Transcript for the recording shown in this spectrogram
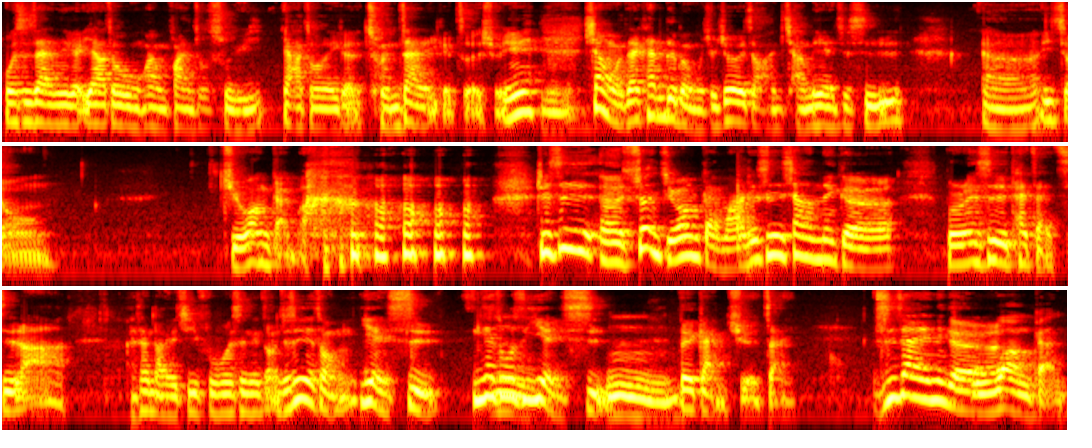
或是在那个亚洲文化有没有发展出属于亚洲的一个存在的一个哲学？因为像我在看日本，我觉得就有一种很强烈的，就是呃，一种绝望感吧。就是呃，算绝望感嘛，就是像那个不论是太宰治啦，像岛田纪夫，或是那种，就是那种厌世，应该说是厌世，嗯的感觉在。只是在那个无望感，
